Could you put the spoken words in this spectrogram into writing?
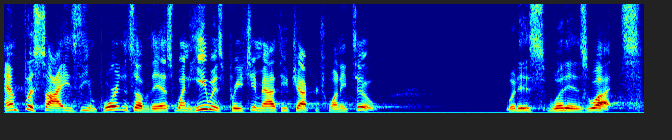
emphasized the importance of this when he was preaching Matthew chapter 22. What is what? Is what?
